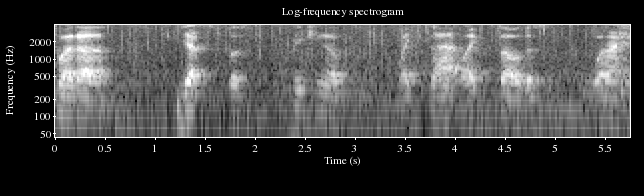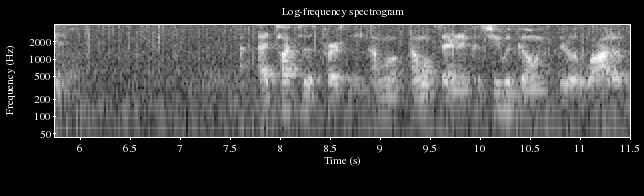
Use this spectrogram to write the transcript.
but, uh, yes, so speaking of like that, like, so this, what I, I, talked to this person. I won't, I won't say her name because she was going through a lot of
